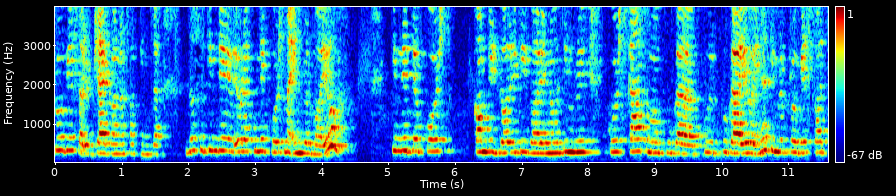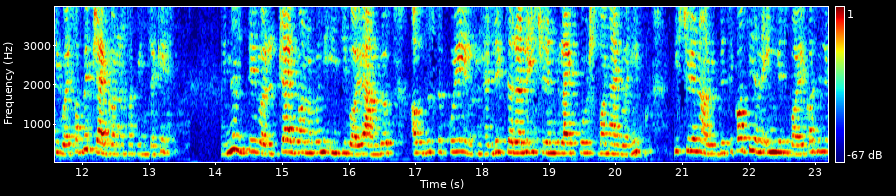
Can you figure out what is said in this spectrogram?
प्रोग्रेसहरू ट्र्याक गर्न सकिन्छ। जस्तो तिमीले एउटा कुनै कोर्समा इनरोल भयो तिमीले त्यो कोर्स कम्प्लिट गर्यो कि गरेनौ तिमीले कोर्स कहाँसम्म पुगा पुगायो होइन तिम्रो प्रोग्रेस कति भयो सबै ट्र्याक गर्न सकिन्छ कि? होइन त्यही भएर ट्र्याक गर्न पनि इजी भयो हाम्रो। अब जस्तो कोही लेक्चररले स्टुडेन्टको लागि कोर्स बनायो भने स्टुडेन्टहरूले चाहिँ कतिजना इङ्गेज भयो कतिले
